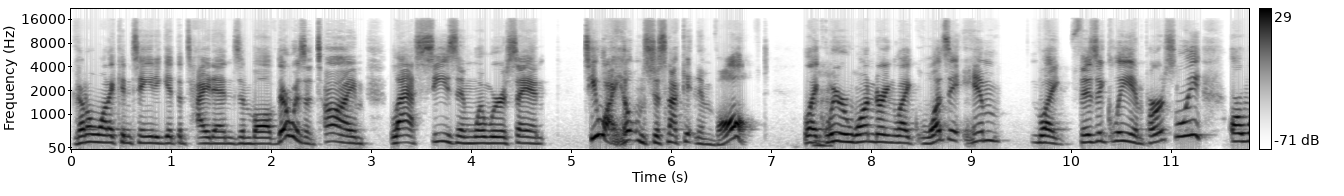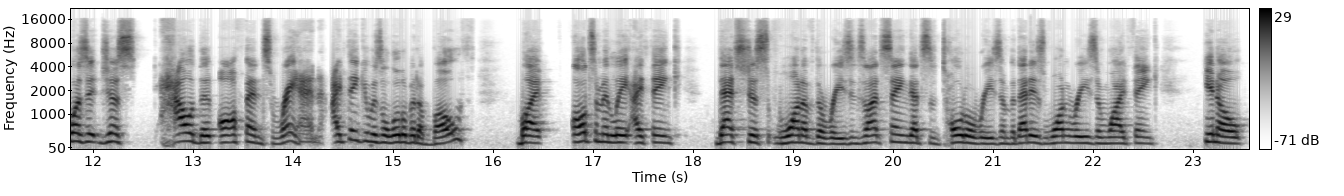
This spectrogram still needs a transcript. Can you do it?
going to want to continue to get the tight ends involved. There was a time last season when we were saying T.Y. Hilton's just not getting involved. Like mm-hmm. we were wondering, like, was it him like physically and personally, or was it just how the offense ran? I think it was a little bit of both, but ultimately, I think that's just one of the reasons. I'm not saying that's the total reason, but that is one reason why I think, you know,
